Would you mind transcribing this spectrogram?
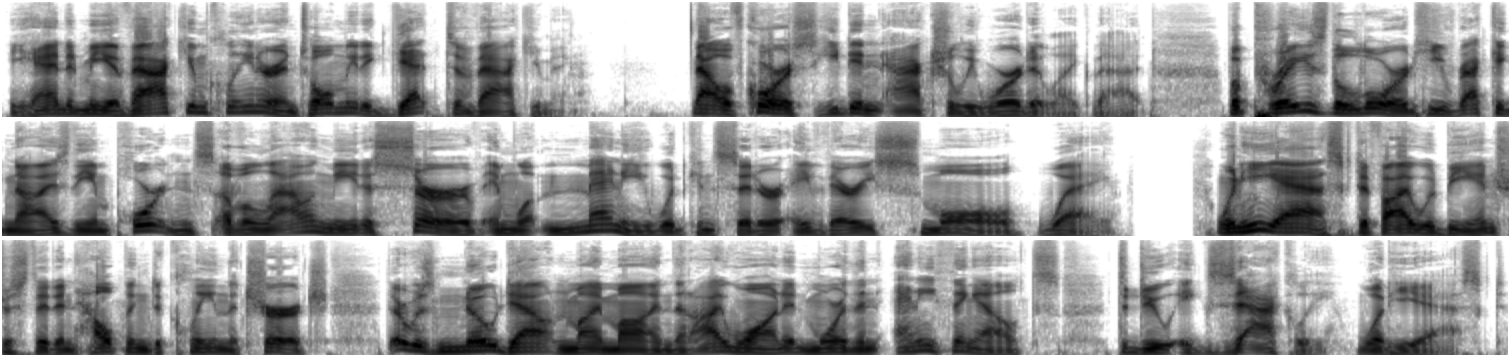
He handed me a vacuum cleaner and told me to get to vacuuming. Now, of course, he didn't actually word it like that, but praise the Lord, he recognized the importance of allowing me to serve in what many would consider a very small way. When he asked if I would be interested in helping to clean the church, there was no doubt in my mind that I wanted more than anything else to do exactly what he asked.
